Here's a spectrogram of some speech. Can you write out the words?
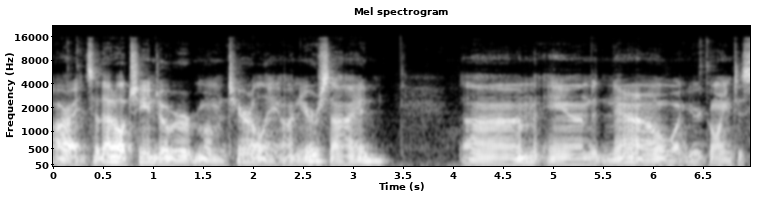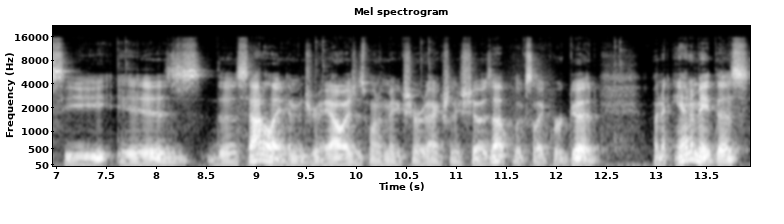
All right, so that'll change over momentarily on your side. Um, and now what you're going to see is the satellite imagery. Oh, I just want to make sure it actually shows up. Looks like we're good. I'm going to animate this.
